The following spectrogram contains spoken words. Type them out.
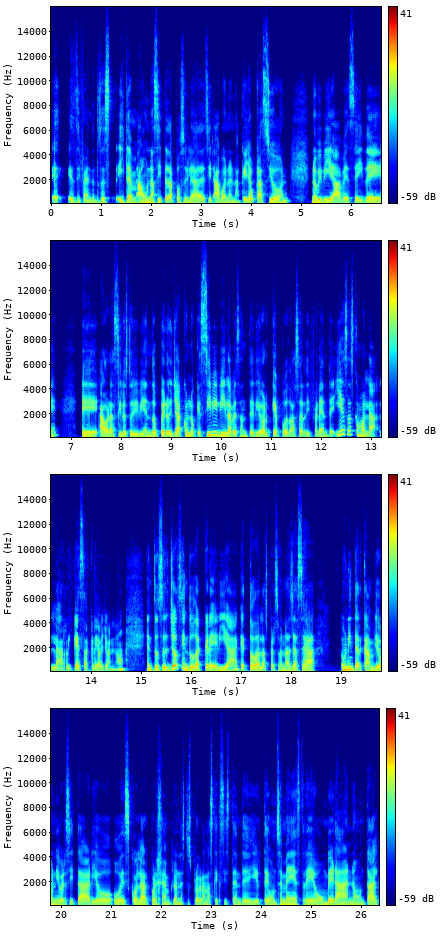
eh, es diferente. Entonces, y aún así te da posibilidad de decir, ah, bueno, en aquella ocasión no vivía A, B, C y D, eh, ahora sí lo estoy viviendo, pero ya con lo que sí viví la vez anterior, ¿qué puedo hacer diferente? Y esa es como la, la riqueza, creo yo, ¿no? Entonces, yo sin duda creería que todas las personas, ya sea un intercambio universitario o escolar, por ejemplo, en estos programas que existen de irte un semestre o un verano, un tal,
